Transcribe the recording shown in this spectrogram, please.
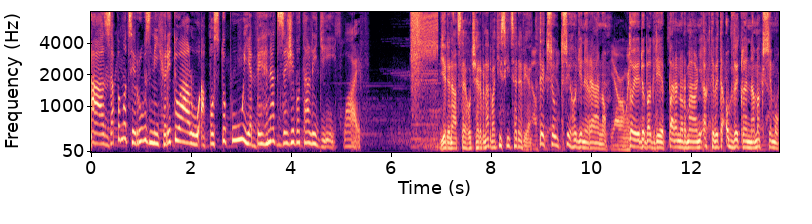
a za pomoci různých rituálů a postupů je vyhnat ze života lidí. 11. června 2009. Teď jsou tři hodiny ráno. To je doba, kdy je paranormální aktivita obvykle na maximu.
